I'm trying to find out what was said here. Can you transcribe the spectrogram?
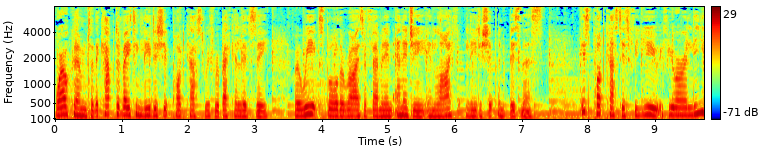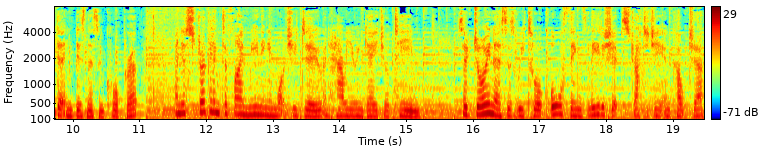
Welcome to the Captivating Leadership Podcast with Rebecca Livesey, where we explore the rise of feminine energy in life, leadership, and business. This podcast is for you if you are a leader in business and corporate and you're struggling to find meaning in what you do and how you engage your team. So join us as we talk all things leadership, strategy, and culture,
